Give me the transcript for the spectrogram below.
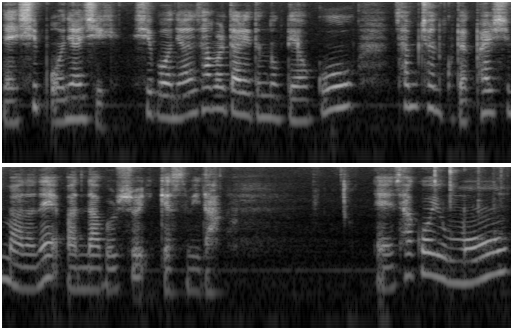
네, 15년식, 15년 3월달에 등록되었고 3,980만원에 만나볼 수 있겠습니다. 네, 사고 유무,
